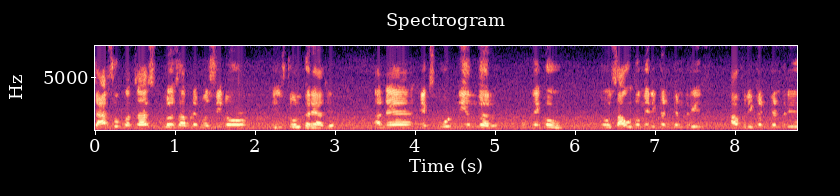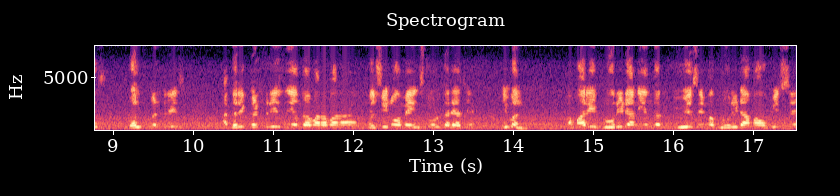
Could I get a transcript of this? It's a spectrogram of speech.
ચારસો પચાસ પ્લસ આપણે મશીનો ઇન્સ્ટોલ કર્યા છે. અને એક્સપોર્ટની અંદર તમને કહું તો South American countries African countries gulf countries આ દરેક કન્ટ્રીઝની અંદર અમારા અમારા મશીનો અમે ઇન્સ્ટોલ કર્યા છે. ઇવન અમારી ફ્લોરિડાની અંદર યુએસએમાં ફ્લોરિડામાં ઓફિસ છે,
